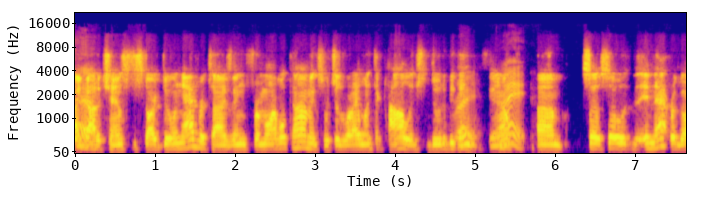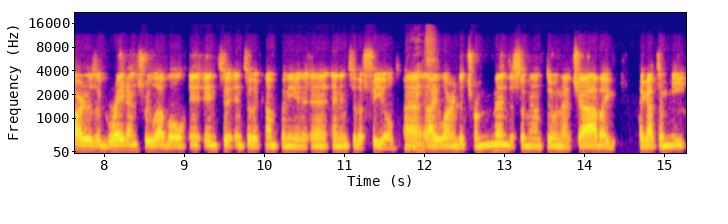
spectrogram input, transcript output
I got a chance to start doing advertising for Marvel Comics, which is what I went to college to do to begin Right. with. You know? Right. Um so so in that regard, it was a great entry level in, into into the company and, and, and into the field. Nice. Uh, I learned a tremendous amount doing that job. I I got to meet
